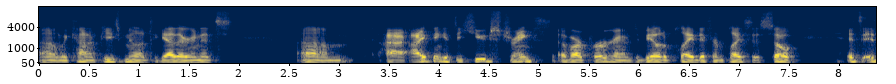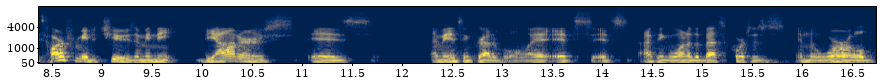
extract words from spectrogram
Um, we kind of piecemeal it together, and it's um, I, I, think it's a huge strength of our program to be able to play different places. So it's it's hard for me to choose. I mean the the honors is I mean it's incredible. It's it's I think one of the best courses in the world.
